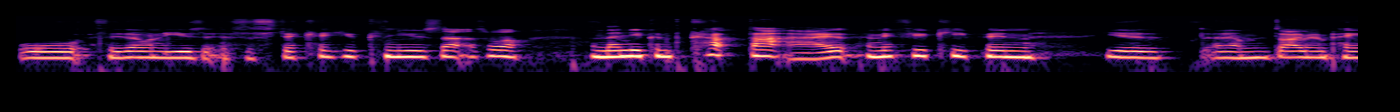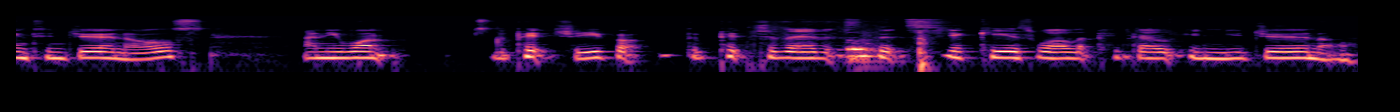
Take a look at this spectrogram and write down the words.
Or if they don't want to use it as a sticker, you can use that as well. And then you can cut that out. And if you're keeping your um, diamond painting journals and you want the picture, you've got the picture there that's, that's sticky as well that could go in your journal.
